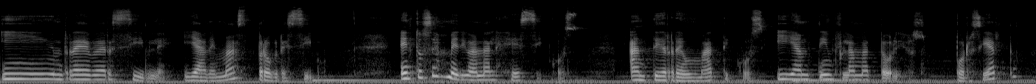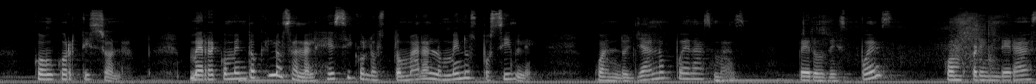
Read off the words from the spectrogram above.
irreversible y además progresivo. Entonces me dio analgésicos, antirreumáticos y antiinflamatorios, por cierto, con cortisona. Me recomendó que los analgésicos los tomara lo menos posible, cuando ya no puedas más, pero después comprenderás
